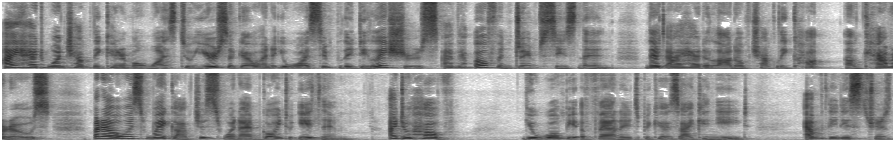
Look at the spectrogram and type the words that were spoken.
I had one chocolate caramel once two years ago and it was simply delicious. I've often dreamed since then that I had a lot of chocolate ca- uh, caramels, but I always wake up just when I'm going to eat them. I do hope you won't be offended because I can eat. Everything is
